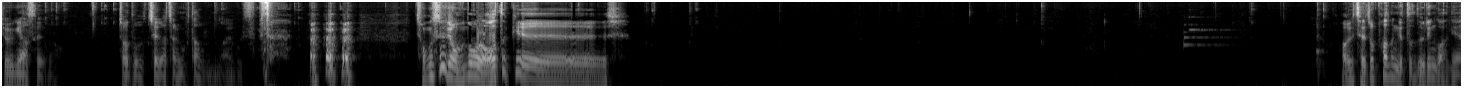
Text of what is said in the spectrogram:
조용히 하세요 저도 제가 잘못하고 있는 거 알고 있습니다 정신이 없는 걸 어떻게 아, 이거 제접하는 게 더 느린 거 아니야?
